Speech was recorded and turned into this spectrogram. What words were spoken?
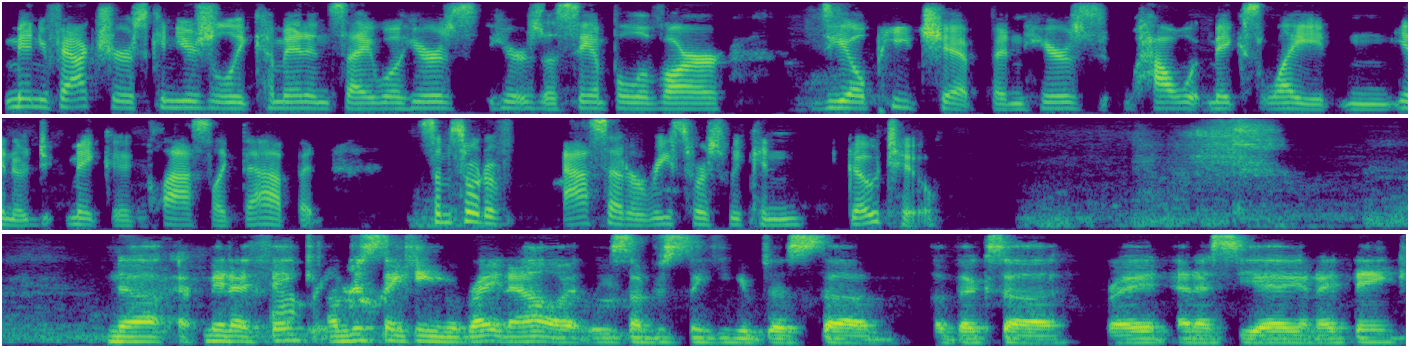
manufacturers can usually come in and say, well, here's here's a sample of our DLP chip and here's how it makes light and you know make a class like that but some sort of asset or resource we can go to. No i mean i think i'm just thinking right now at least i'm just thinking of just um, avixa right nsca and i think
